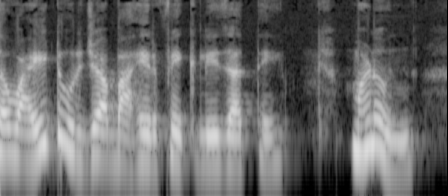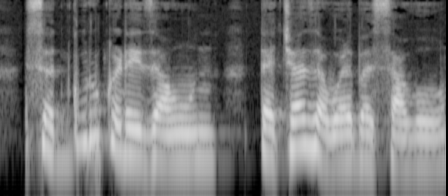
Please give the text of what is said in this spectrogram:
तर वाईट ऊर्जा बाहेर फेकली जाते. म्हणून सद्गुरूकडे जाऊन त्याच्याजवळ बसावं.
